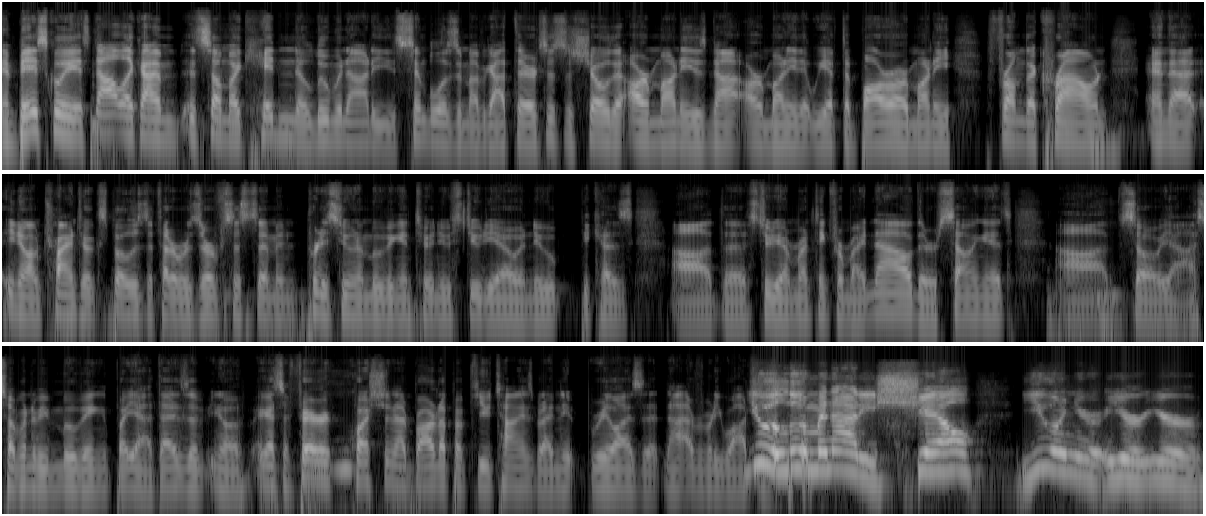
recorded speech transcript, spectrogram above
And basically, it's not like I'm it's some like hidden Illuminati symbolism I've got there. It's just to show that our money is not our money, that we have to borrow our money from the crown, and that you know I'm trying to expose the Federal Reserve System. And pretty soon I'm moving into a new studio, a new because uh, the studio I'm renting from right now they're selling it. Uh, so yeah, so I'm going to be moving. But yeah, that is a you know I guess a fair question. I brought it up a few times, but I realized that not everybody watches. You Illuminati shell you and your your your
